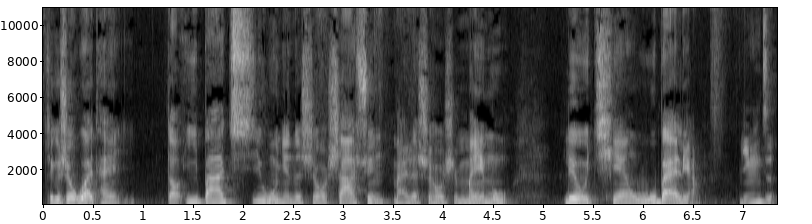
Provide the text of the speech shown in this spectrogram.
这个时候外滩到一八七五年的时候，沙逊买的时候是每亩六千五百两银子。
